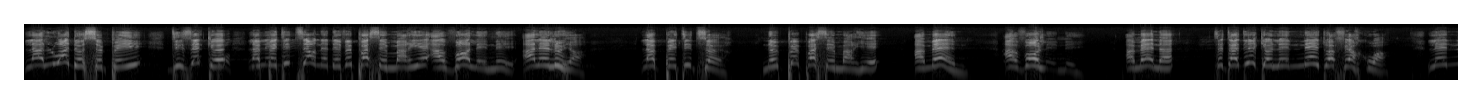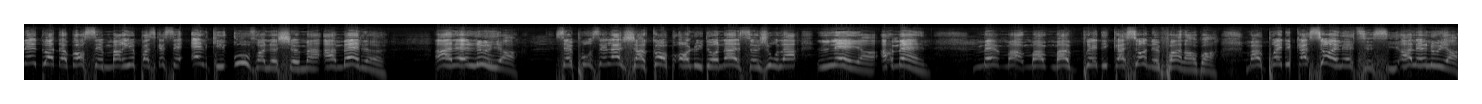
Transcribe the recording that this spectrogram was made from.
la loi de ce pays disait que la petite sœur ne devait pas se marier avant l'aîné. Alléluia. La petite sœur ne peut pas se marier Amen. Avant l'aîné. Amen. Hein. C'est-à-dire que l'aîné doit faire quoi? L'aîné doit d'abord se marier parce que c'est elle qui ouvre le chemin. Amen. Alléluia. C'est pour cela Jacob, on lui donna ce jour-là Léa. Amen. Mais ma, prédication n'est pas là-bas. Ma prédication, elle est ici. Alléluia.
